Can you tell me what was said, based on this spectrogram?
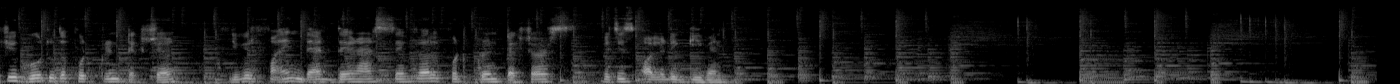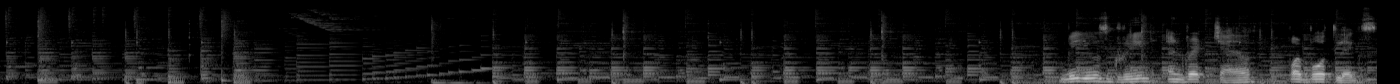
If you go to the footprint texture, you will find that there are several footprint textures which is already given. We use green and red channel for both legs.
